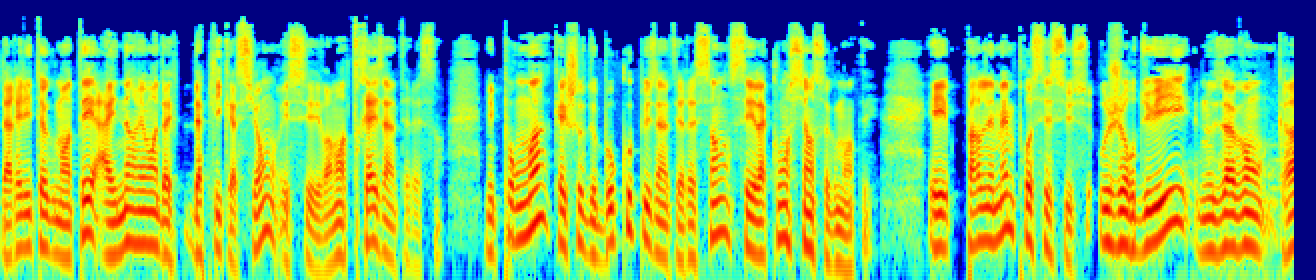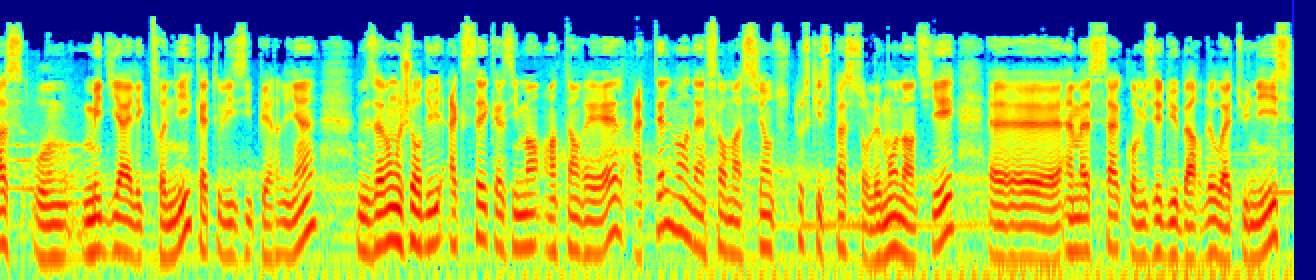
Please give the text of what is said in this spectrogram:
La réalité augmentée a énormément d'applications et c'est vraiment très intéressant. Mais pour moi, quelque chose de beaucoup plus intéressant, intéressant, c'est la conscience augmentée. Et par le même processus, aujourd'hui, nous avons, grâce aux médias électroniques, à tous les hyperliens, nous avons aujourd'hui accès quasiment en temps réel à tellement d'informations sur tout ce qui se passe sur le monde entier, euh, un massacre au musée du Bardo à Tunis,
